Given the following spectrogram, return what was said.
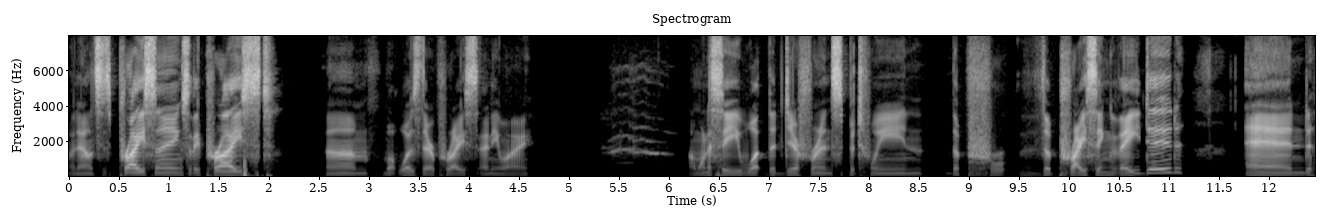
announces pricing. So they priced. Um, what was their price anyway? I want to see what the difference between the pr the pricing they did and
